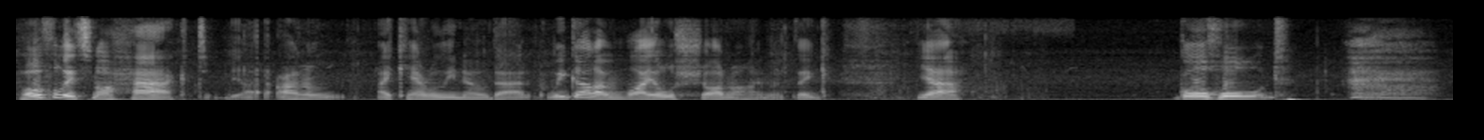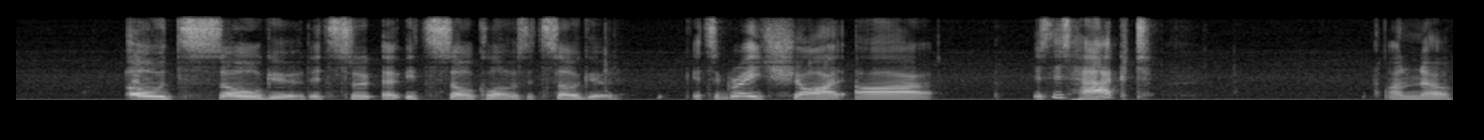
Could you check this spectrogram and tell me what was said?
Hopefully it's not hacked. I- don't I can't really know that. We got a vital shot on him, I think. Yeah. Gold. Oh, it's so good. It's so, uh, it's so close. It's so good. It's a great shot. Uh, is this hacked? I don't know.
